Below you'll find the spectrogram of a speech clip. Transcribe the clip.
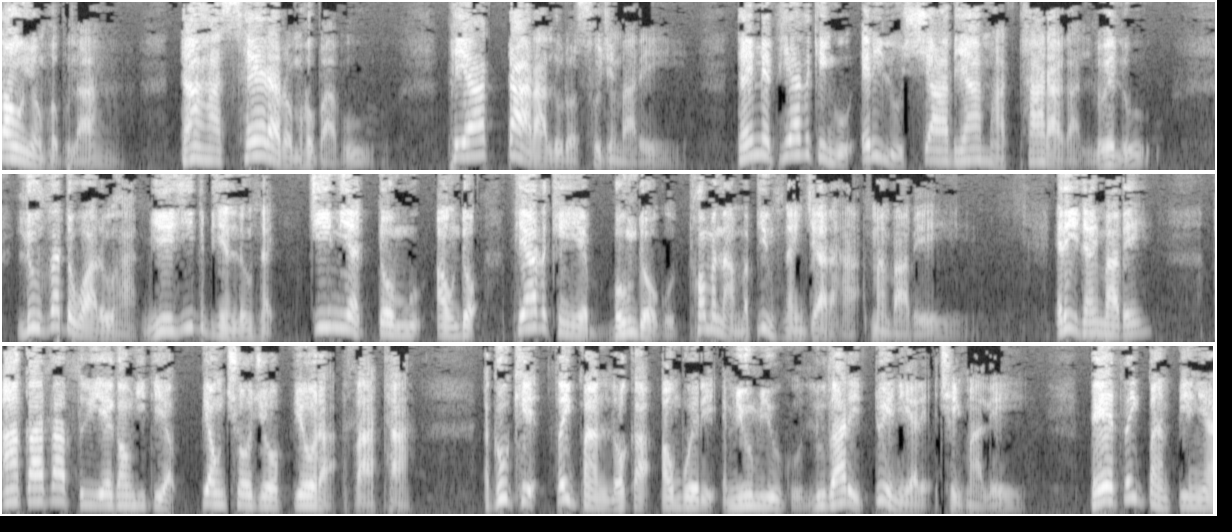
ကောင်းရောမဟုတ်ဘူးလားဒါဟာဆဲတာတော့မဟုတ်ပါဘူးဖះတတာလို့တော့ဆိုချင်ပါ रे ဒါပေမဲ့ဖះသခင်ကိုအဲ့ဒီလိုရှာပြားမှာထားတာကလွဲလို့လူသတ္တဝါတို့ဟာမြေကြီးတစ်ပြင်လုံး၌ကြီးမြတ်တော်မူအောင်တော့ဘုရားသခင်ရဲ့ဘုန်းတော်ကိုထောမနာမပြုတ်နိုင်ကြတာဟာအမှန်ပါပဲအဲ့ဒီအတိုင်းပါပဲ အာကာသသူရဲကောင်းကြီးတယောက်ပြောင်ချော်ချော်ပြောတာအသာထားအခုခေတ်သိပ္ပံလောကအောင်ပွဲတွေအမျိုးမျိုးကိုလူသားတွေတွေ့နေရတဲ့အချိန်မှလေဘယ်သိပ္ပံပညာ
